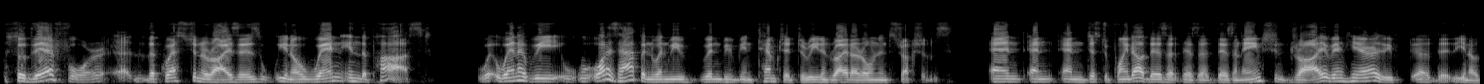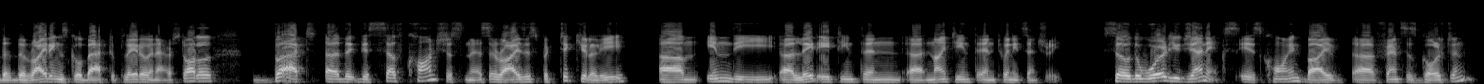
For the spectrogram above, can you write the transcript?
So therefore, uh, the question arises, you know, when in the past, when have we, what has happened when we've when we've been tempted to read and write our own instructions? And and and just to point out, there's a there's a there's an ancient drive in here. Uh, the, you know, the, the writings go back to Plato and Aristotle, but uh, the, the self consciousness arises particularly um, in the uh, late 18th and 19th uh, and 20th century. So the word eugenics is coined by uh, Francis Galton,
